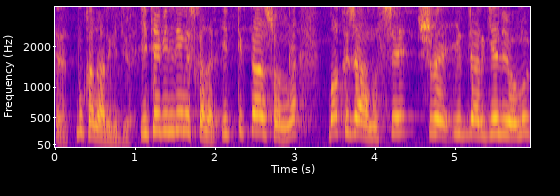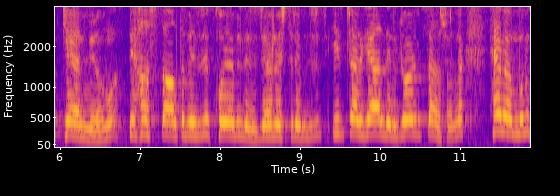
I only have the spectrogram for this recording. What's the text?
Evet bu kadar gidiyor. İtebildiğimiz kadar ittikten sonra bakacağımız şey şuraya idrar geliyor mu gelmiyor mu? Bir hasta altı bezi koyabiliriz, yerleştirebiliriz. İdrar geldiğini gördükten sonra hemen bunu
